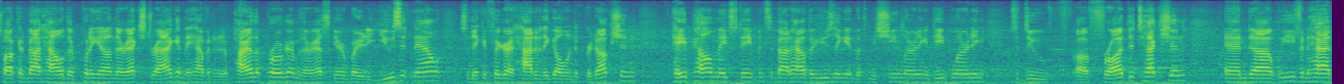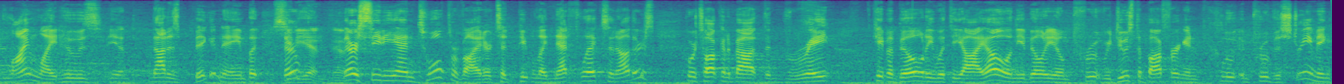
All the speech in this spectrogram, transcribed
talking about how they're putting it on their X Dragon, they have it in a pilot program, and they're asking everybody to use it now, so they can figure out how do they go into production. PayPal made statements about how they're using it with machine learning and deep learning to do uh, fraud detection. And uh, we even had Limelight, who's you know, not as big a name, but they're, yeah. they're a CDN tool provider to people like Netflix and others who are talking about the great capability with the I.O. and the ability to improve, reduce the buffering and improve the streaming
